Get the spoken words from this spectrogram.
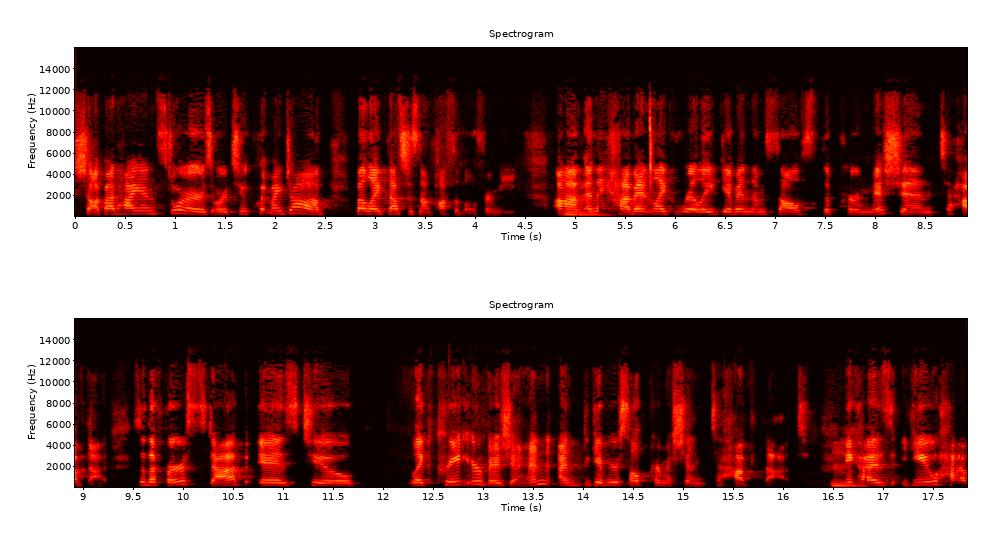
shop at high end stores or to quit my job but like that's just not possible for me um, mm. and they mm. haven't like really given themselves the permission to have that so the first step is to like create your vision and give yourself permission to have that mm. because you have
